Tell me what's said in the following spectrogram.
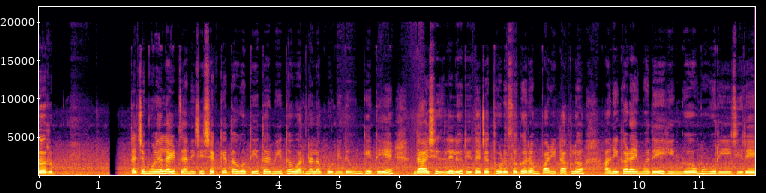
तर त्याच्यामुळे लाइट जाण्याची शक्यता होती. तर मी इथं वरणाला फोडणी देऊन घेते. डाळ शिजलेली होती. त्याच्यात थोडंसं गरम पाणी टाकलं आणि कढाईमध्ये हिंग मोहरी जिरे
